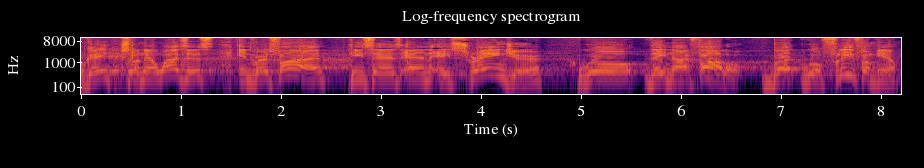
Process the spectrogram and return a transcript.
Okay, so now watch this. In verse 5, he says, And a stranger will they not follow, but will flee from him.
